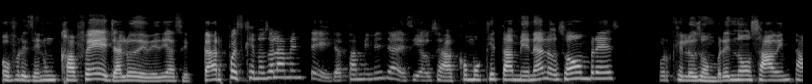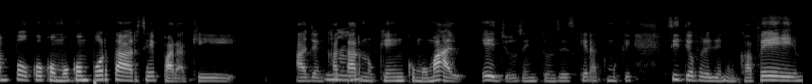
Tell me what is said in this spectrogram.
ofrecen un café, ella lo debe de aceptar, pues que no solamente ella, también ella decía, o sea, como que también a los hombres, porque los hombres no saben tampoco cómo comportarse para que allá en. Qatar no queden como mal ellos, entonces que era como que si te ofrecen un café,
